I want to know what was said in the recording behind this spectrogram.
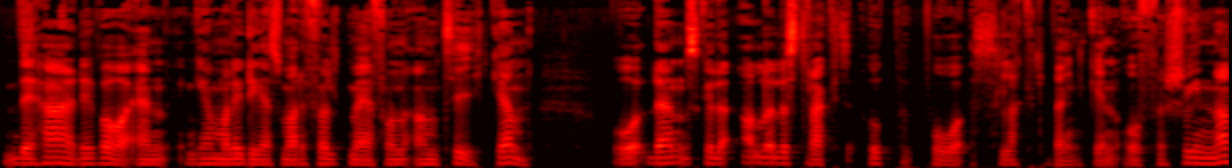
Det här det var en gammal idé som hade följt med från antiken och den skulle alldeles strax upp på slaktbänken och försvinna.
